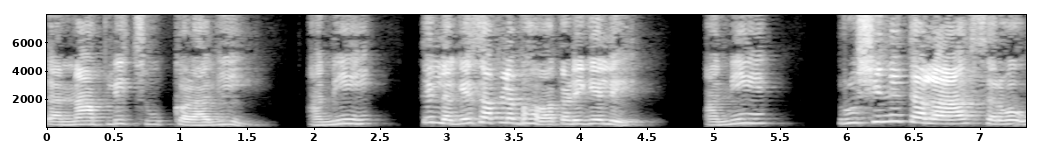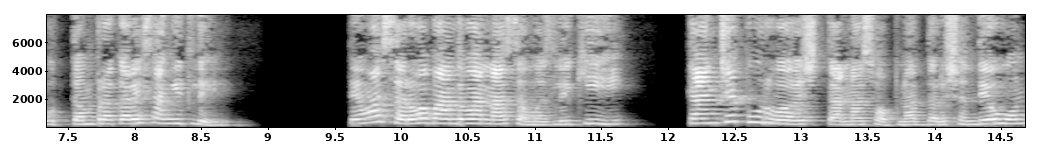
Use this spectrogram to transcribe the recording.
त्यांना आपली चूक कळाली आणि ते लगेच आपल्या भावाकडे गेले आणि ऋषींनी त्याला सर्व उत्तम प्रकारे सांगितले. तेव्हा सर्व बांधवांना समजले की त्यांचे पूर्वज त्यांना स्वप्नात दर्शन देऊन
